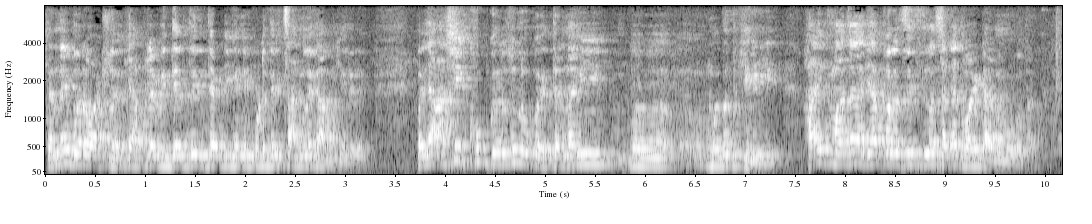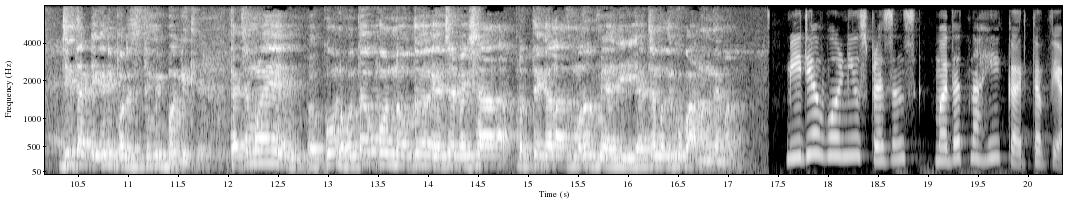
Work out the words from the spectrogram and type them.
त्यांनाही बरं वाटलं की आपल्या विद्यार्थ्यांनी त्या ठिकाणी कुठेतरी चांगलं काम केलेलं आहे. म्हणजे अशी खूप गरजू लोक आहेत. त्यांना मी मदत केलेली. हा एक माझा या परिस्थितीतला सगळ्यात वाईट अनुभव होता. जी त्या ठिकाणी परिस्थिती मी बघितली. त्याच्यामुळे कोण होतं कोण नव्हतं याच्यापेक्षा प्रत्येकाला आज मदत मिळाली याच्यामध्ये खूप आनंद आहे मला. मीडिया वर्ल्ड न्यूज प्रेझेंस मदत नाही कर्तव्य.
